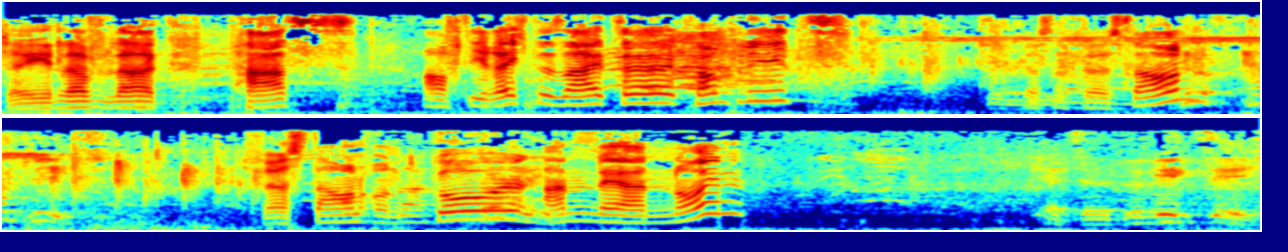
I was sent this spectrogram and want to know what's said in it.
Jay Lovelock. Pass auf die rechte Seite. Complete. Das ist ein First Down. First Down und Goal an der 9. Kette bewegt sich.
